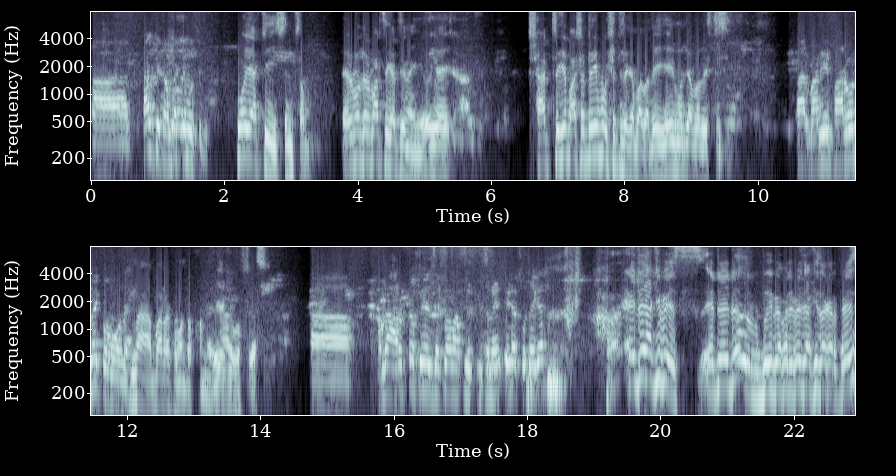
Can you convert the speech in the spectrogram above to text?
আর কালকে দামটা কেমন ছিল? ওই একই সিমসাম এর মধ্যে বাড়তি কাটতি নাই। ওই ষাট থেকে বাষট্টি থেকে পঁয়ষট্টি টাকা বাজার এই এর মধ্যে আমরা বেচতেছি। তার মানে বারো নাই কমও নাই? না বাড়া কমান তখন নেই এই একই অবস্থায় আছে। আমরা আরেকটা পেজ দেখলাম আপনার পিছনে এটা কোথায় গেল? এটা একই পেস এটা এটা দুই ব্যাপারী পেস একই জায়গার পেস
